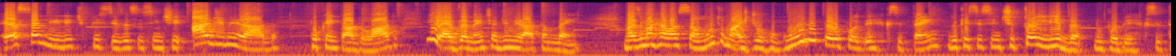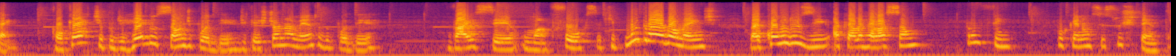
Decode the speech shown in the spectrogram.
Essa Lilith precisa se sentir admirada por quem está do lado e, obviamente, admirar também. Mas uma relação muito mais de orgulho pelo poder que se tem do que se sentir tolhida no poder que se tem. Qualquer tipo de redução de poder, de questionamento do poder, vai ser uma força que muito provavelmente vai conduzir aquela relação para um fim, porque não se sustenta.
